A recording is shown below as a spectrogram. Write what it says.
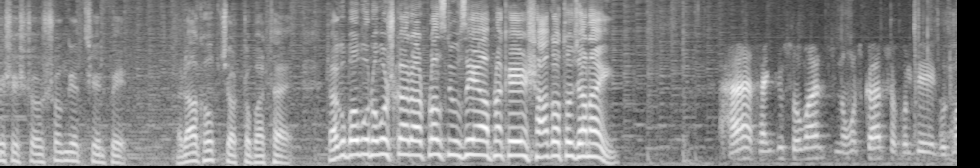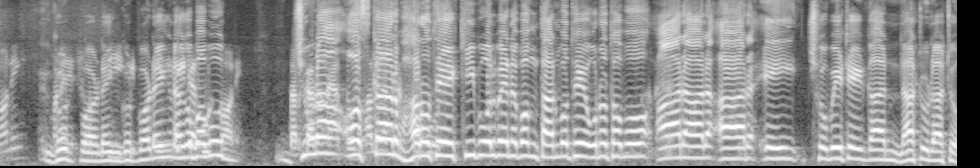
বিশিষ্ট সংগীত শিল্পী রাঘব চট্টোপাধ্যায়। রাঘববাবু নমস্কার। আর প্লাস নিউজে আপনাকে স্বাগত জানাই। হ্যাঁ থ্যাংক ইউ সো মাচ নমস্কার সকলকে good morning good morning good morning রাঘববাবু। জোড়া অস্কার ভারতে কি বলবেন এবং তার মধ্যে অন্যতম আর আর আর এই ছবিটির গান নাটু নাটু।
